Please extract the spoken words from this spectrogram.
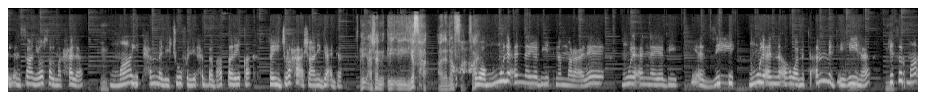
الإنسان يوصل مرحلة ما يتحمل يشوف اللي يحبه بهالطريقة فيجرحه عشان يقعده. هي عشان يصحى على نفسه صح؟ هو مو لأنه يبي يتنمر عليه مو لأنه يبي يأذيه مو لأنه هو متعمد يهينه كثر ما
